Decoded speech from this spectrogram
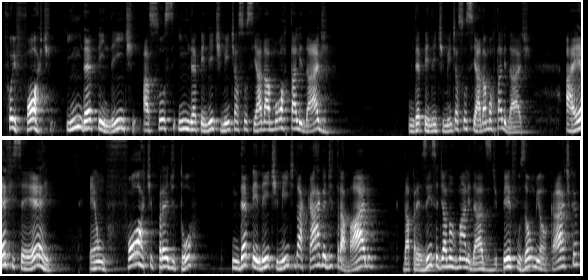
foi forte independente, associ, independentemente associada à mortalidade. Independentemente associada à mortalidade. A FCR é um forte preditor, independentemente da carga de trabalho, da presença de anormalidades de perfusão miocárdica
